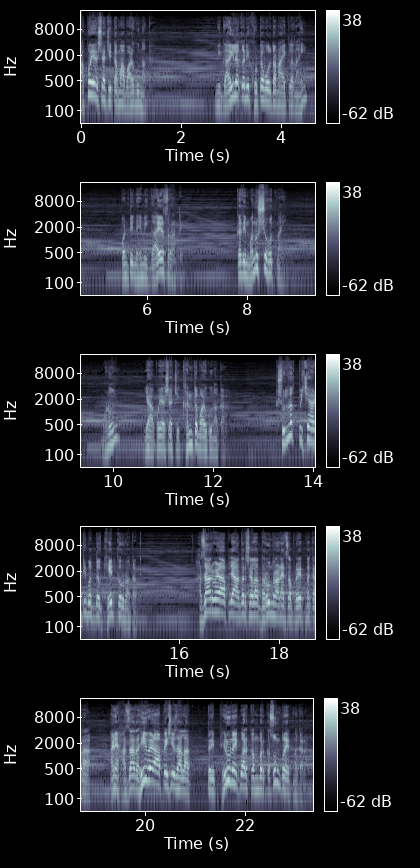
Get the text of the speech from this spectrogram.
अपयशाची तमा बाळगू नका. मी गाईला कधी खोटं बोलताना ऐकलं नाही पण ती नेहमी गायच राहते. कधी मनुष्य होत नाही. म्हणून या अपयशाची खंत बाळगू नका. क्षुल्लक पिछेहाटीबद्दल खेद करू नका. हजार वेळा आपल्या आदर्शाला धरून राहण्याचा प्रयत्न करा आणि हजारही वेळा अपेशी झालात तरी फिरून एक वार कंबर कसून प्रयत्न करा.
